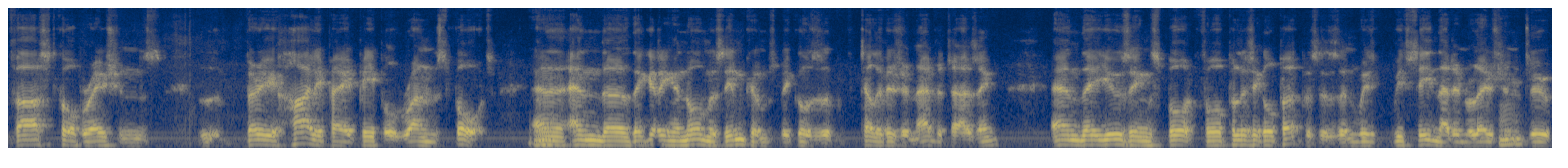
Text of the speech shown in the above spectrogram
vast corporations, very highly paid people run sport. Mm. And, and uh, they're getting enormous incomes because of television advertising and they're using sport for political purposes. And we've, we've seen that in relation mm. to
